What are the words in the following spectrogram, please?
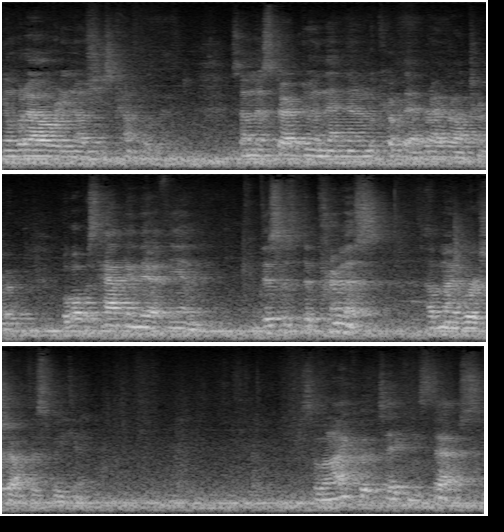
in what I already know she's comfortable with. So I'm going to start doing that and then I'm going to cover that right rock turn. But, but what was happening there at the end, this is the premise of my workshop this weekend. So when I quit taking steps,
